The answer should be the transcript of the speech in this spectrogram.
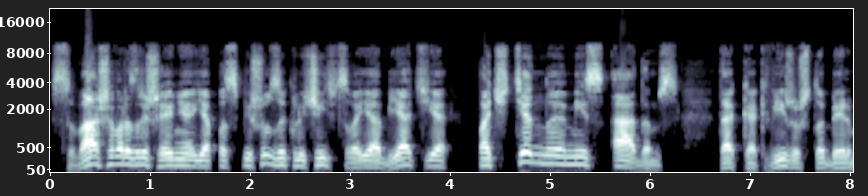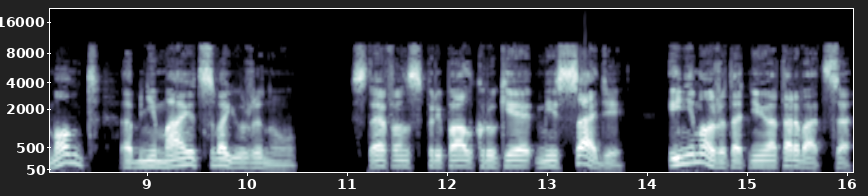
с вашего разрешения я поспешу заключить в свои объятия почтенную мисс Адамс, так как вижу, что Бельмонт обнимает свою жену. Стефанс припал к руке мисс Сади и не может от нее оторваться,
